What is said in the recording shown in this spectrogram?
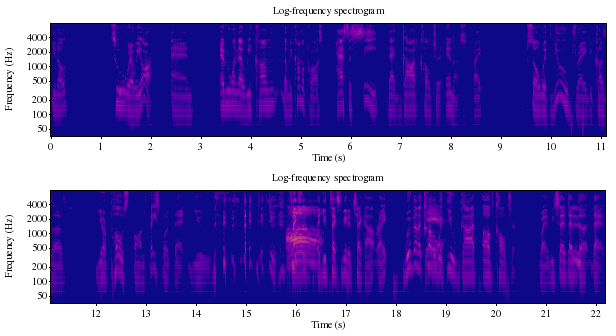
you know, to where we are. And everyone that we come that we come across has to see that God culture in us, right? So with you, Dre, because of your post on Facebook that you that, you texted, Ah. that you texted me to check out, right? We're gonna cover Yeah. with you God of culture, right? We said that Mm. the that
